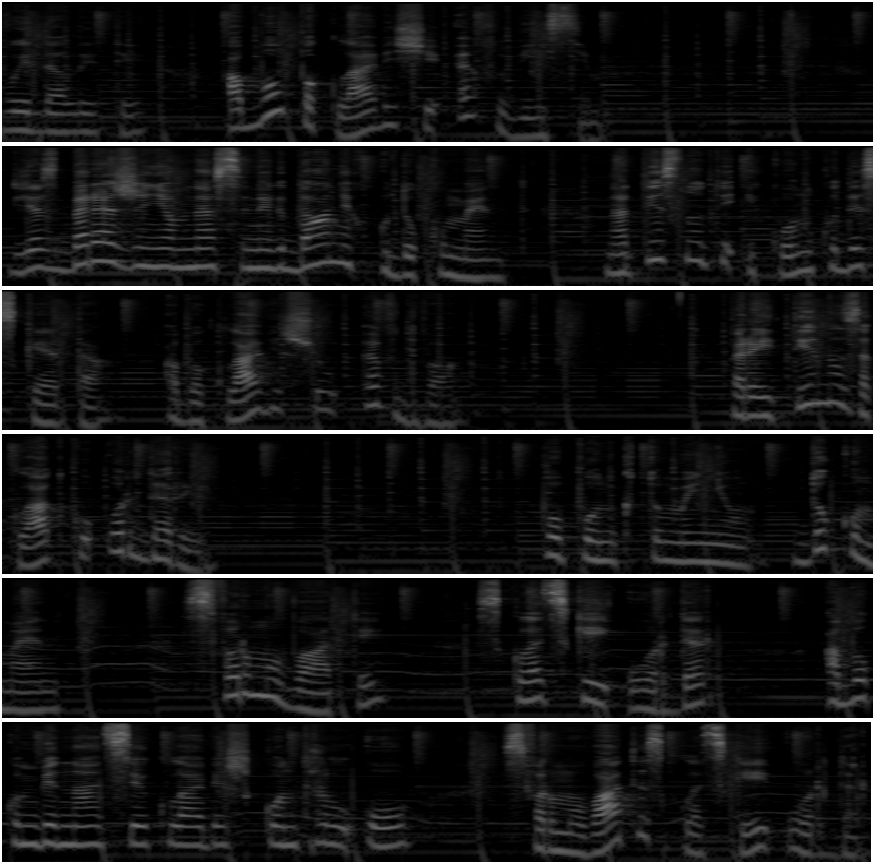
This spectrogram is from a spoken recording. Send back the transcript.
Видалити або по клавіші F8. Для збереження внесених даних у документ натиснути іконку дискета або клавішу F2. Перейти на закладку Ордери. По пункту меню Документ Сформувати складський ордер або комбінацію клавіш Ctrl-O Сформувати складський ордер.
